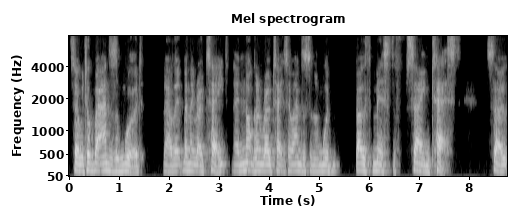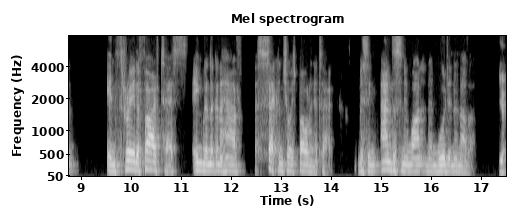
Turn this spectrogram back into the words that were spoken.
so we talk about Anderson Wood. Now, they, when they rotate, they're not going to rotate. So Anderson and Wood both miss the same test. So in three of the five tests, England are going to have a second choice bowling attack, missing Anderson in one and then Wood in another. Yeah.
